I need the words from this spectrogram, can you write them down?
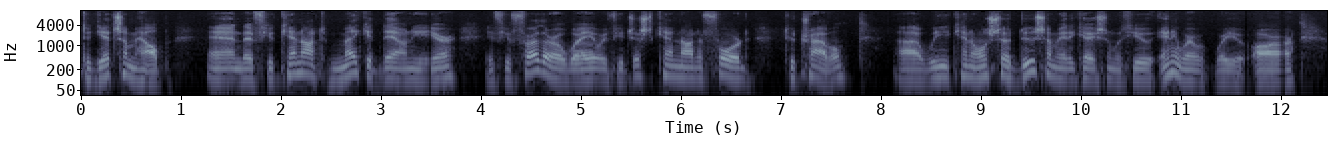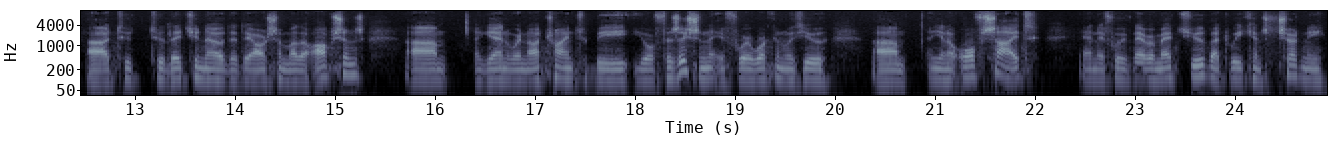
to get some help. And if you cannot make it down here, if you're further away, or if you just cannot afford to travel, uh, we can also do some education with you anywhere where you are uh, to to let you know that there are some other options. Um, again, we're not trying to be your physician if we're working with you, um, you know, off site and if we've never met you, but we can certainly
